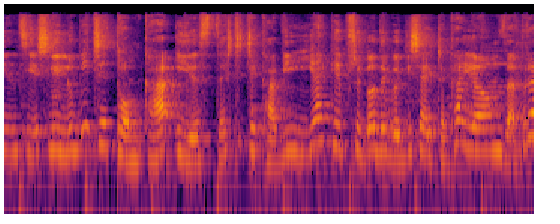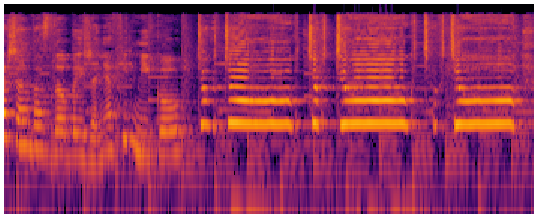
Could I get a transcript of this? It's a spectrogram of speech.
Więc jeśli lubicie Tomka i jesteście ciekawi, jakie przygody go dzisiaj czekają, zapraszam Was do obejrzenia filmiku. Ciuch, ciuch, ciuch, ciuch, ciuch, ciuch.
